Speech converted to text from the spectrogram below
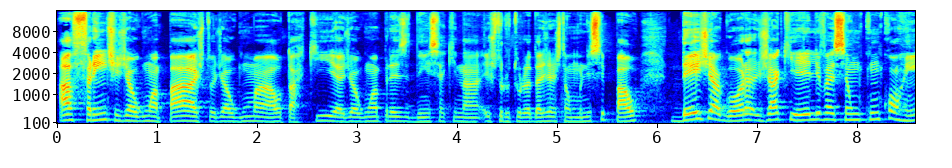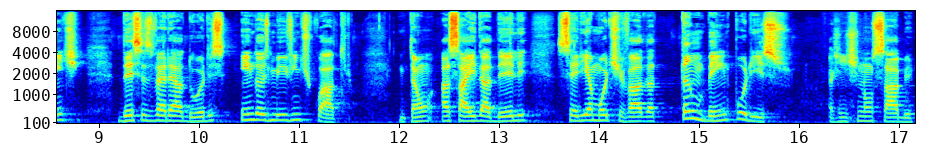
à frente de alguma pasta, de alguma autarquia, de alguma presidência aqui na estrutura da gestão municipal, desde agora, já que ele vai ser um concorrente desses vereadores em 2024. Então, a saída dele seria motivada também por isso. A gente não sabe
